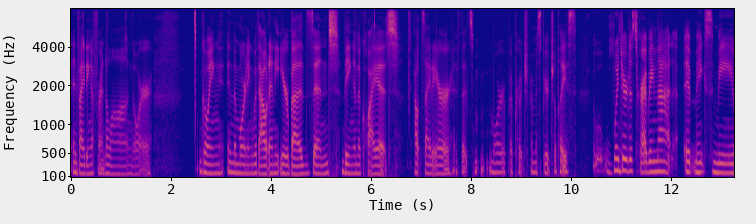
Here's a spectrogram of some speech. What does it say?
inviting a friend along or going in the morning without any earbuds and being in the quiet outside air if it's more approach from a spiritual place When you're describing that, it makes me,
